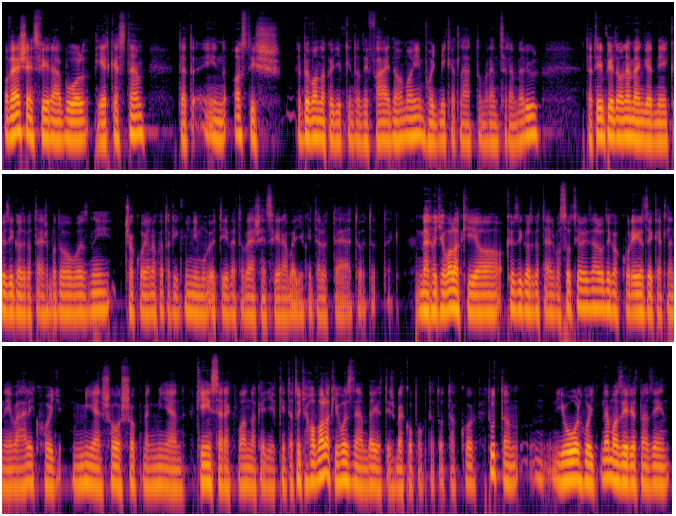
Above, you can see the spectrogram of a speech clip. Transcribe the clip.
a versenyszférából érkeztem, tehát én azt is, ebben vannak egyébként azért fájdalmaim, hogy miket láttam a rendszeren belül, tehát én például nem engednék közigazgatásba dolgozni csak olyanokat, akik minimum öt évet a versenyszférában egyébként előtte eltöltöttek. Mert hogyha valaki a közigazgatásba szocializálódik, akkor érzéketlenné válik, hogy milyen sorsok, meg milyen kényszerek vannak egyébként. Tehát, hogyha valaki hozzám bejött és bekopogtatott, akkor tudtam jól, hogy nem azért jött, mert az én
